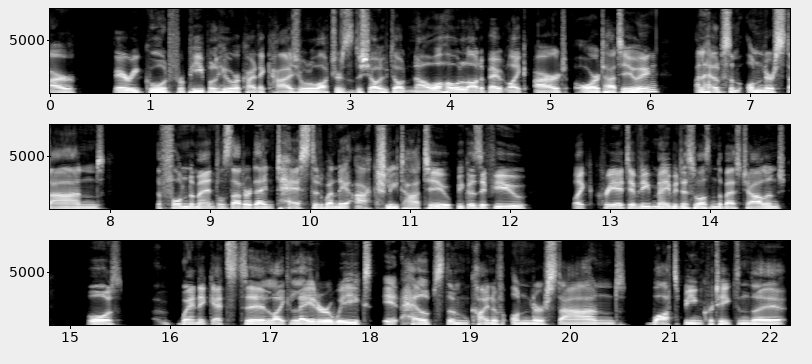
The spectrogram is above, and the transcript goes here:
are very good for people who are kind of casual watchers of the show who don't know a whole lot about like art or tattooing and helps them understand the fundamentals that are then tested when they actually tattoo. Because if you like creativity, maybe this wasn't the best challenge, but when it gets to like later weeks, it helps them kind of understand what's being critiqued in the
